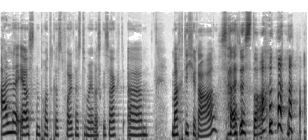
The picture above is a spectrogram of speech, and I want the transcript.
allerersten Podcast-Folgen hast du mal was gesagt. Ähm, mach dich rar, sei das da.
